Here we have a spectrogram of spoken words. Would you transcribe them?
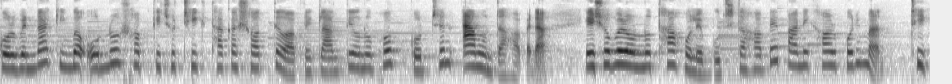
করবেন না কিংবা অন্য সবকিছু ঠিক থাকা সত্ত্বেও আপনি ক্লান্তি অনুভব করছেন এমনটা হবে না। এসবের অন্যথা হলে বুঝতে হবে পানি খাওয়ার পরিমাণ ঠিক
